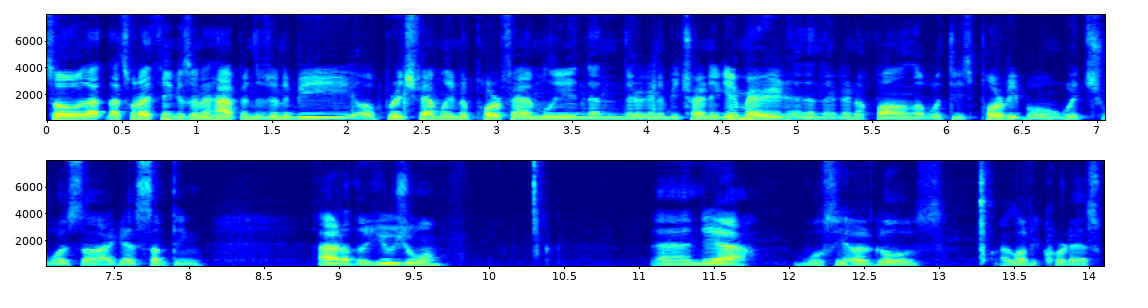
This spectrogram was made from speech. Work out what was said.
So that, that's what I think is going to happen. There's going to be a rich family and a poor family, and then they're going to be trying to get married, and then they're going to fall in love with these poor people, which was, uh, I guess, something out of the usual. And yeah, we'll see how it goes. I love you, Cortez.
